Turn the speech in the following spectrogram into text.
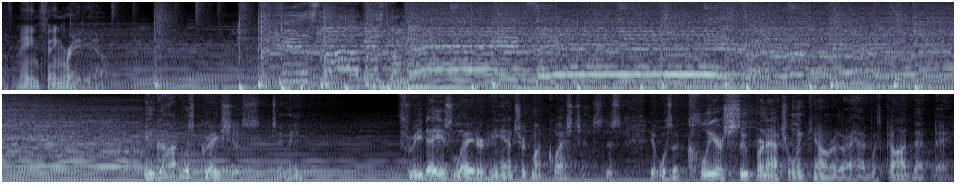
of Main Thing Radio. His love is the main thing. And God was gracious to me. Three days later, He answered my questions. This, it was a clear supernatural encounter that I had with God that day.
